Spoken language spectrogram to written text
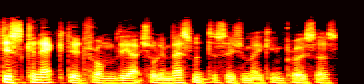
disconnected from the actual investment decision making process.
